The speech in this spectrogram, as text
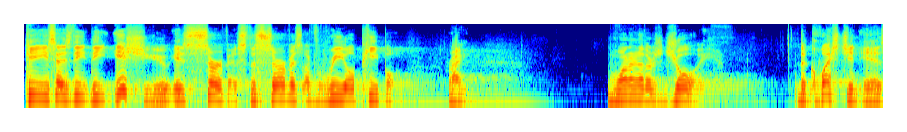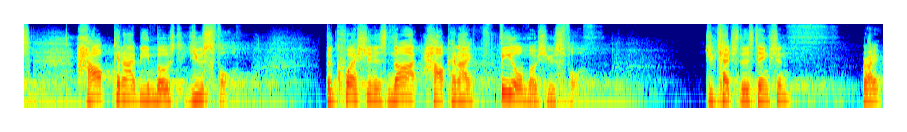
He, he says the, the issue is service, the service of real people, right? One another's joy. The question is, how can I be most useful? The question is not, how can I feel most useful? Did you catch the distinction? Right?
